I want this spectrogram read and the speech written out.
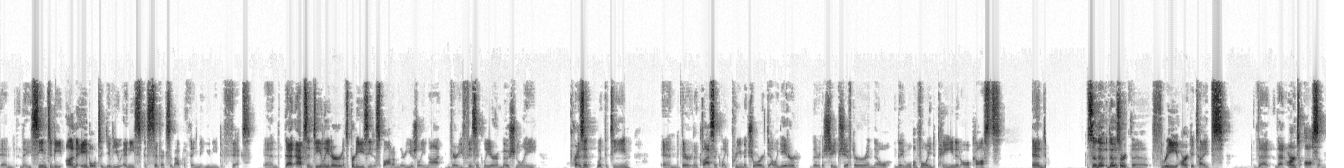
And they seem to be unable to give you any specifics about the thing that you need to fix. And that absentee leader, it's pretty easy to spot them. They're usually not very physically or emotionally present with the team. And they're the classic like premature delegator. They're a shapeshifter and they'll they will avoid pain at all costs. And so th- those are the three archetypes that that aren't awesome.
